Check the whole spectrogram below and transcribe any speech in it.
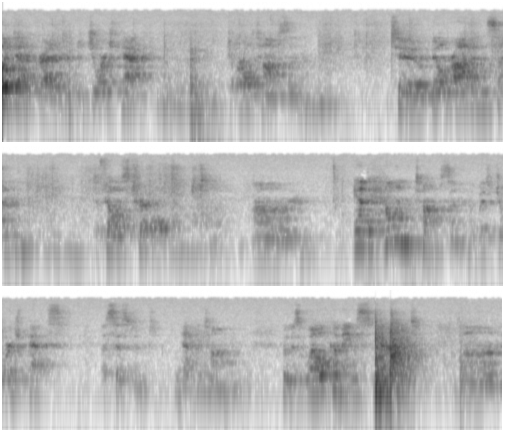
Owe a debt of gratitude to George Peck, to Earl Thompson, to Bill Robinson, to Phyllis Trible, um, and to Helen Thompson, who was George Peck's assistant at the time, whose welcoming spirit um,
